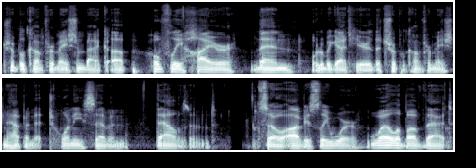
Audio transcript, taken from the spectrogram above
triple confirmation back up, hopefully higher than what do we got here? The triple confirmation happened at 27,000. So obviously we're well above that.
